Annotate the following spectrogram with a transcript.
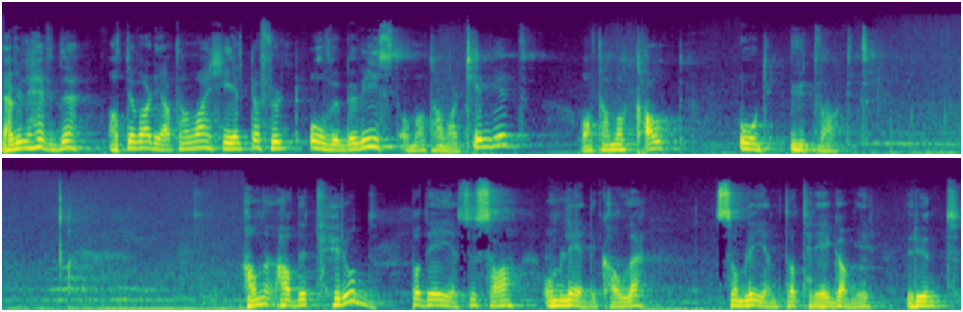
Jeg vil hevde at det var det at han var helt og fullt overbevist om at han var tilgitt, og at han var kalt og utvalgt. Han hadde trodd på det Jesus sa om lederkallet, som ble gjentatt tre ganger rundt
